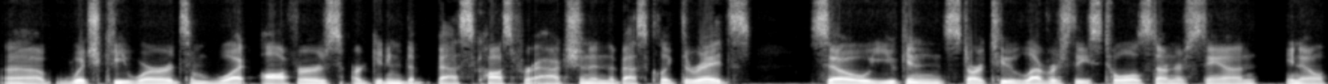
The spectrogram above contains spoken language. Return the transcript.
uh, which keywords and what offers are getting the best cost per action and the best click through rates. So you can start to leverage these tools to understand, you know,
